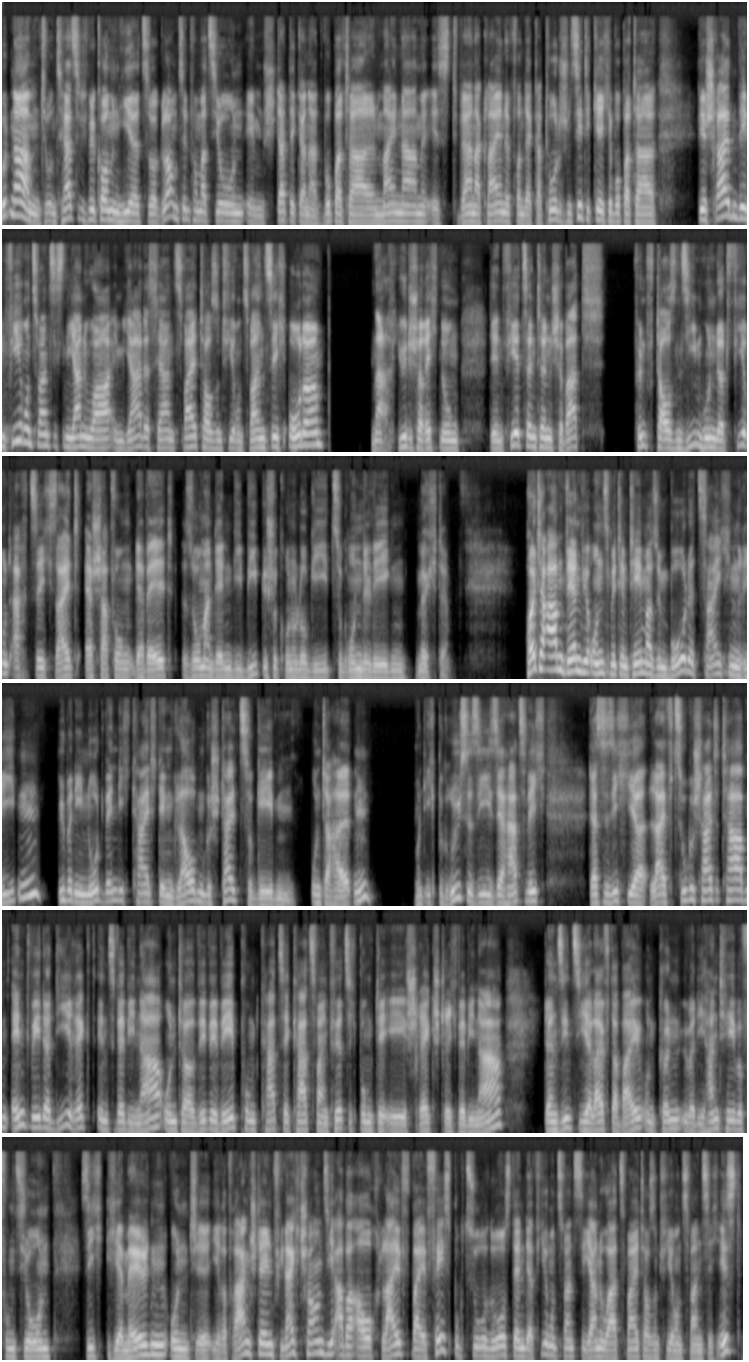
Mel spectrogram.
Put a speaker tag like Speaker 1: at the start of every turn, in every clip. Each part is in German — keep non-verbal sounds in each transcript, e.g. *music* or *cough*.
Speaker 1: Guten Abend und herzlich willkommen hier zur Glaubensinformation im Stadtdekanat Wuppertal. Mein Name ist Werner Kleine von der katholischen Citykirche Wuppertal. Wir schreiben den 24. Januar im Jahr des Herrn 2024 oder nach jüdischer Rechnung den 14. Shabbat 5784 seit Erschaffung der Welt, so man denn die biblische Chronologie zugrunde legen möchte. Heute Abend werden wir uns mit dem Thema Symbole, Zeichen, Riten über die Notwendigkeit, dem Glauben Gestalt zu geben, unterhalten. Und ich begrüße Sie sehr herzlich, dass Sie sich hier live zugeschaltet haben, entweder direkt ins Webinar unter www.kck42.de-webinar dann sind Sie hier live dabei und können über die Handhebefunktion sich hier melden und äh, Ihre Fragen stellen. Vielleicht schauen Sie aber auch live bei Facebook zu, so es denn der 24. Januar 2024 ist.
